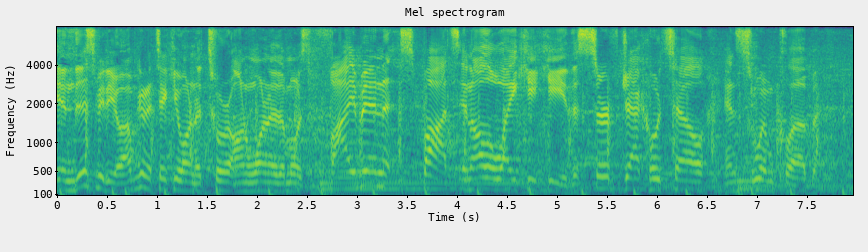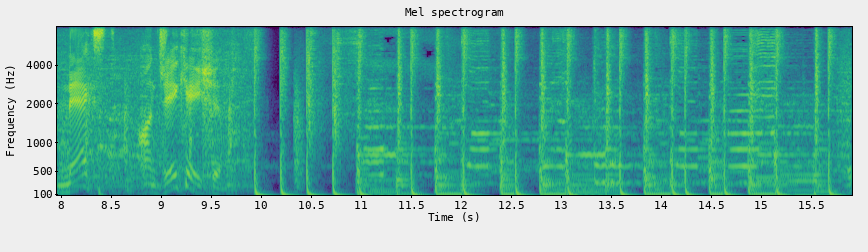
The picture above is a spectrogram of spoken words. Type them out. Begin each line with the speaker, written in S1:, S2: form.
S1: In this video, I'm gonna take you on a tour on one of the most vibin' spots in all of Waikiki, the Surfjack Hotel and Swim Club. Next on Jaycation.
